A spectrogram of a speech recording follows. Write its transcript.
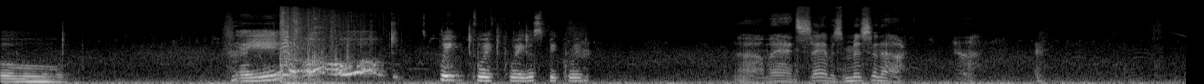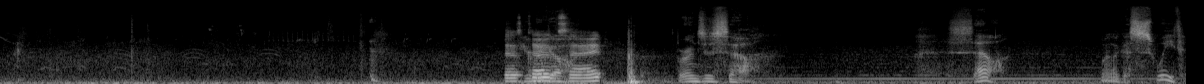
Oh. Yeah, yeah. Oh, quick, quick, quick. Let's be quick. Oh man, Sam is missing out. Let's Here go we go. inside. Burns' cell. Cell? More like a suite.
